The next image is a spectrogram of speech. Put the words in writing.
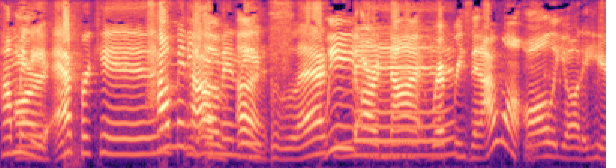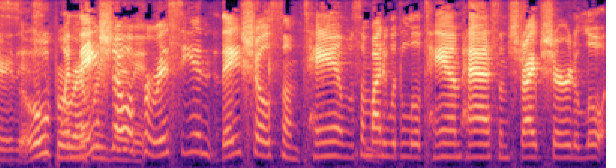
How many Africans? how many How of many us. black? we men? are not represented. I want all of y'all to hear this. Super when they show a. Parisian, they show some tam, somebody with a little tam hat, some striped shirt, a little.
